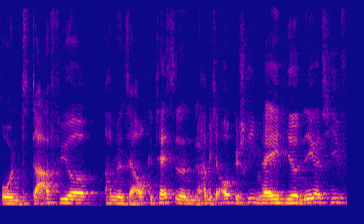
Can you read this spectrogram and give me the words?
und dafür haben wir uns ja auch getestet und Ja. habe ich auch geschrieben, hey, hier negativ.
